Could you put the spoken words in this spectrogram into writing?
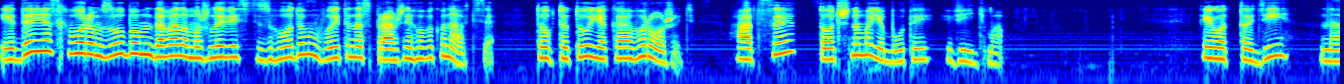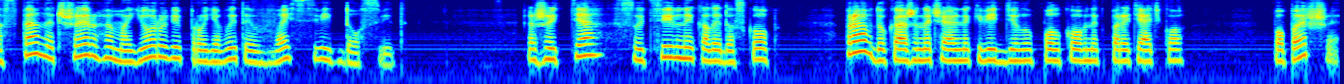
Ідея з хворим зубом давала можливість згодом вийти на справжнього виконавця, тобто ту, яка ворожить, а це точно має бути відьма. І от тоді настане черга майорові проявити весь свій досвід. Життя суцільний калейдоскоп. Правду каже начальник відділу полковник Перетятько. По-перше,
